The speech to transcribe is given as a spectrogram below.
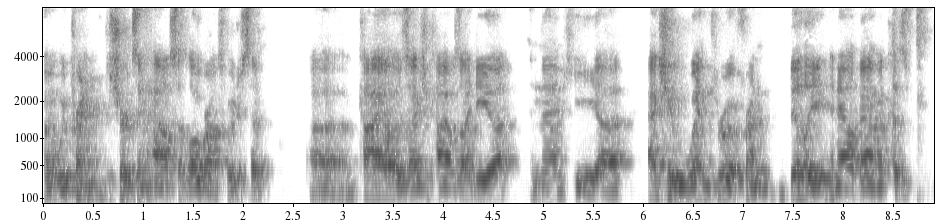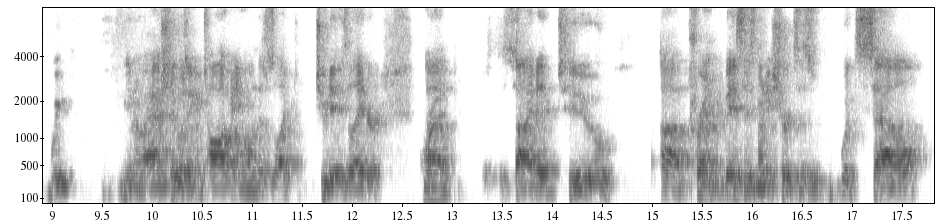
we print the shirts in house at Lowbrow. So we just said uh, Kyle it was actually Kyle's idea, and then he uh, actually went through a friend Billy in Alabama because we you know Ashley wasn't even talking to anyone. This was like two days later. Right. Uh, decided to uh, print basically as many shirts as would sell,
